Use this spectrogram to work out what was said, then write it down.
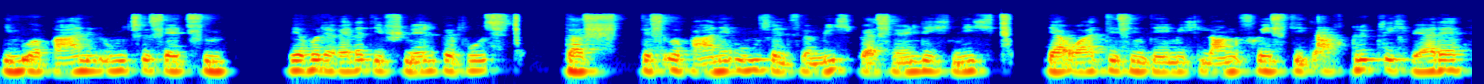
im Urbanen umzusetzen. Mir wurde relativ schnell bewusst, dass das urbane Umfeld für mich persönlich nicht der Ort ist, in dem ich langfristig auch glücklich werde.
